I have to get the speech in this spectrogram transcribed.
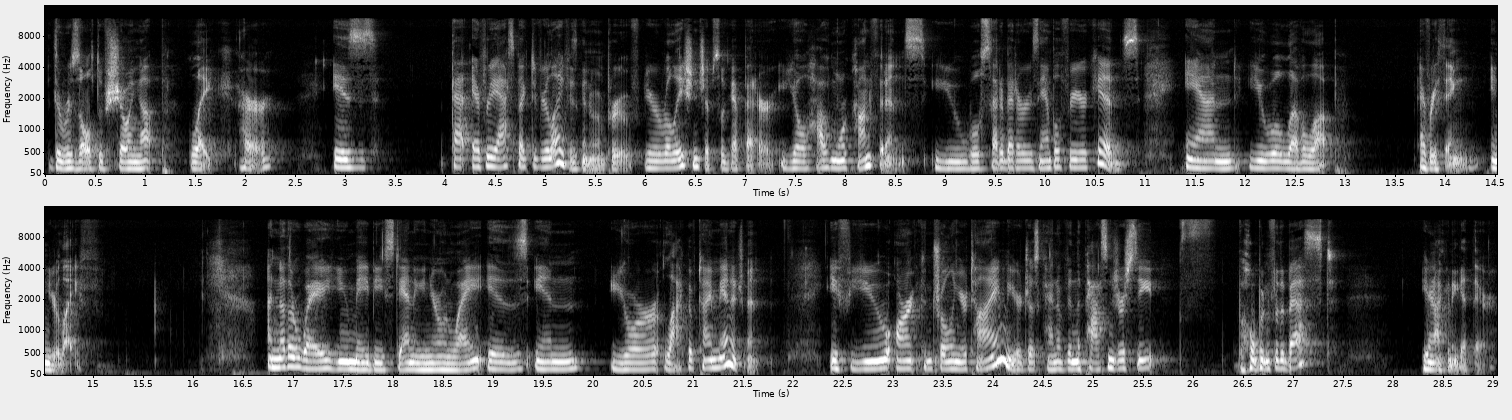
the result of showing up like her is that every aspect of your life is going to improve. Your relationships will get better. You'll have more confidence. You will set a better example for your kids, and you will level up everything in your life. Another way you may be standing in your own way is in your lack of time management. If you aren't controlling your time, you're just kind of in the passenger seat, hoping for the best, you're not going to get there.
